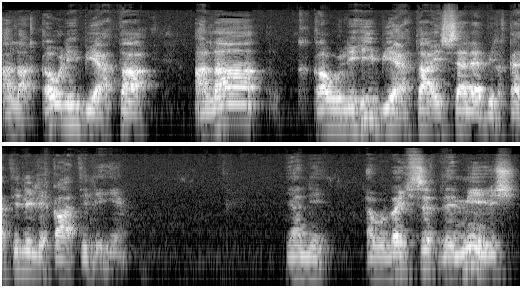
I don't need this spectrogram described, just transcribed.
ala kavlihi bi'ata ala kavlihi bi'ata'i selebil katili li katilihim. Yani Ebu Bekir demiş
